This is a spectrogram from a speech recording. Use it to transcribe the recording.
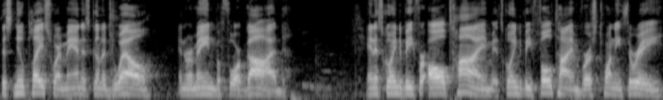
this new place where man is going to dwell and remain before God. And it's going to be for all time, it's going to be full time, verse 23.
